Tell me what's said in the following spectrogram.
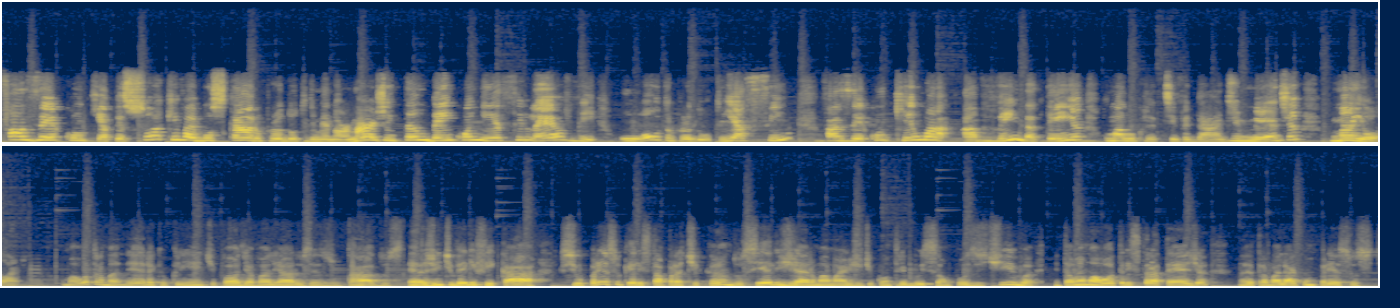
fazer com que a pessoa que vai buscar o produto de menor margem também conheça e leve o outro produto e assim fazer com que uma, a venda tenha uma lucratividade média maior. Uma outra maneira que o cliente pode avaliar os resultados é a gente verificar se o preço que ele está praticando, se ele gera uma margem de contribuição positiva, então é uma outra estratégia né, trabalhar com preços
